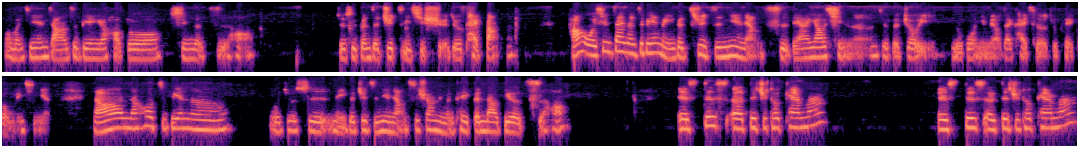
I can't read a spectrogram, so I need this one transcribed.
我们今天讲到这边有好多新的字哈。就是跟着句子一起学，就太棒了。好，我现在呢这边每一个句子念两次，等下邀请呢这个 Joy，如果你没有在开车，就可以跟我们一起念。然后，然后这边呢，我就是每一个句子念两次，希望你们可以跟到第二次哈。Is this a digital camera? Is this a digital camera?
